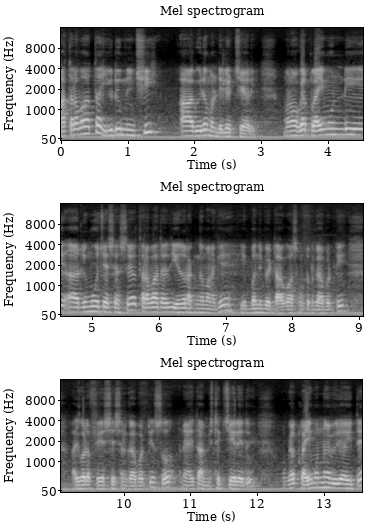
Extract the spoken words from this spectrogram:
ఆ తర్వాత యూట్యూబ్ నుంచి ఆ వీడియో మనం డిలీట్ చేయాలి. మనం ఒకవేళ క్లెయిమ్ ఉండి రిమూవ్ చేసేస్తే తర్వాత అది ఏదో రకంగా మనకి ఇబ్బంది పెట్టే అవకాశం ఉంటుంది కాబట్టి అది కూడా ఫేస్ చేశాను కాబట్టి సో నేనైతే ఆ మిస్టేక్ చేయలేదు. ఒకవేళ క్లెయిమ్ ఉన్న వీడియో అయితే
